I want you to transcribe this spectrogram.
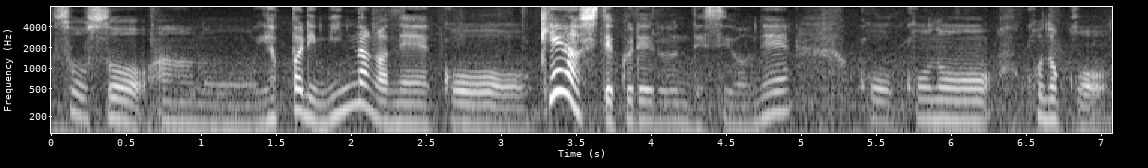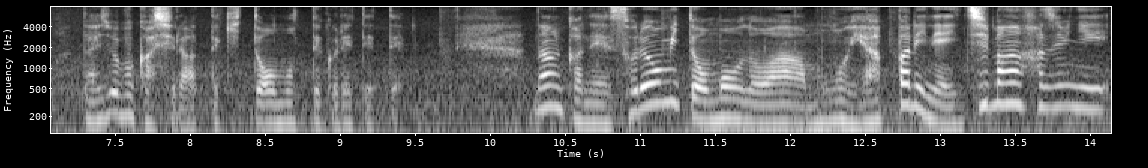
そうそうあのやっぱりみんながねこうケアしてくれるんですよね。こうこのこの子大丈夫かしらってきっと思ってくれてて。なんかねそれを見て思うのはもうやっぱりね一番初めに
